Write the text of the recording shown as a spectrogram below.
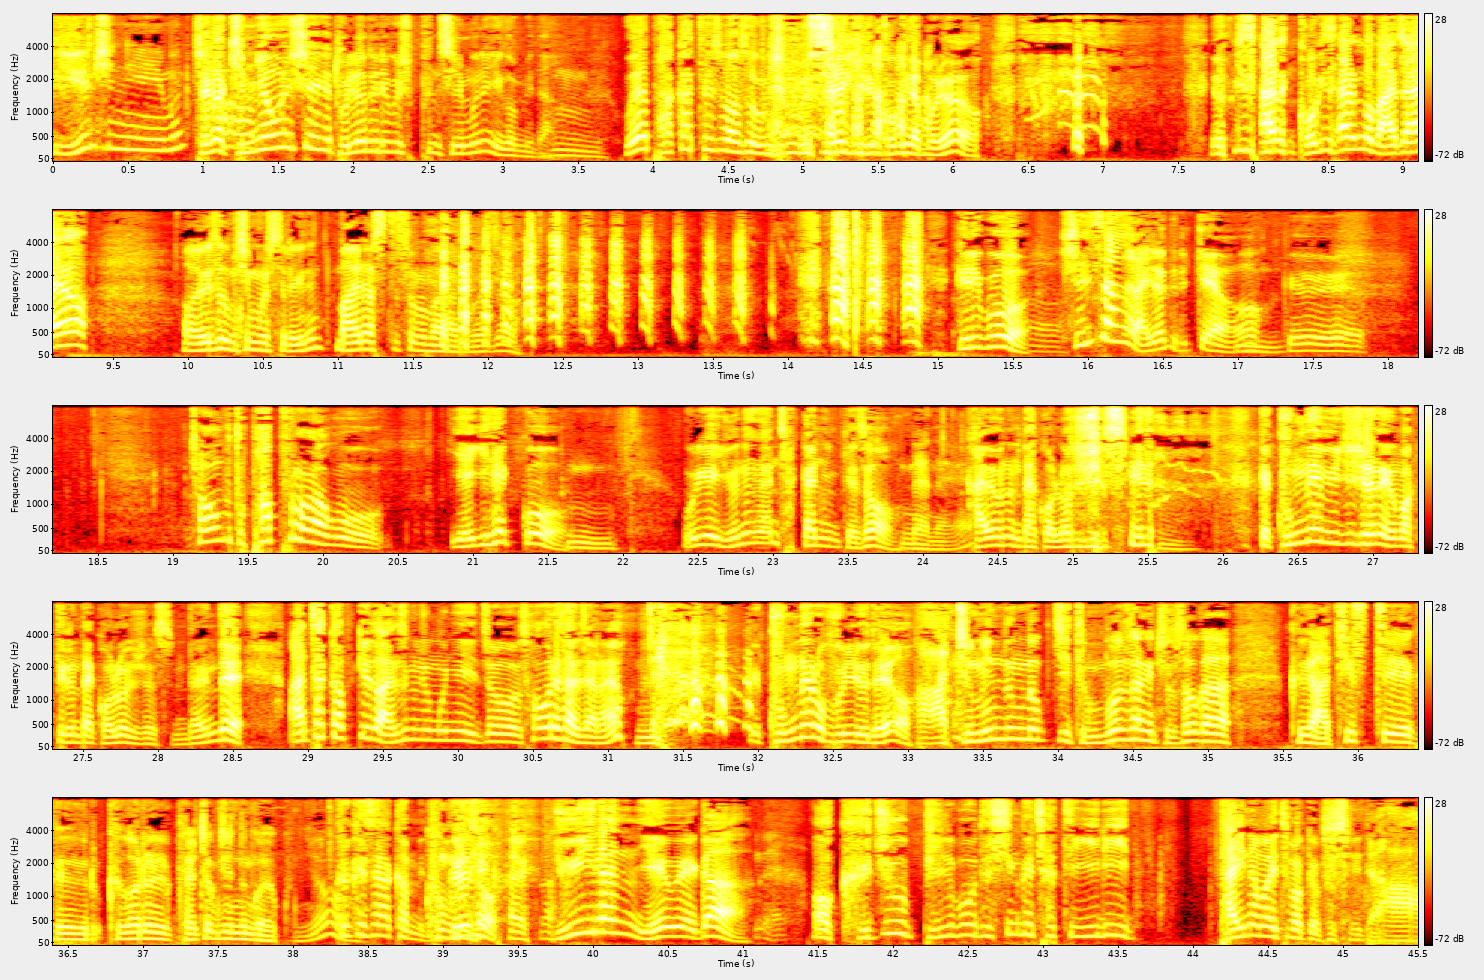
UMC님은 제가 김영은 씨에게 돌려드리고 싶은 질문은 이겁니다. 음, 왜 바깥에서 와서 음식물 쓰레기를 거기다 버려요? 여기 사는 거기 사는 거 맞아요? 어, 여기서 음식물 쓰레기는 My Last Song을 말하는 거죠. 그리고 실상을 알려드릴게요. 음. 그 처음부터 팝프로라고 얘기했고 음, 우리의 유능한 작가님께서 네네. 가요는 다 걸러주셨습니다. 그러니까 국내 뮤지션의 음악들은 다 걸러주셨습니다. 근데 안타깝게도 안승준 군이 저 서울에 살잖아요. 네. 국내로 분류돼요. 아, 주민등록지 등본상의 주소가 그 아티스트의 그, 그거를 결정짓는 거였군요. 그렇게 생각합니다. 그래서 가요가. 유일한 예외가 네. 어, 그 주 빌보드 싱글 차트 1위 다이너마이트밖에 없었습니다. 아.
